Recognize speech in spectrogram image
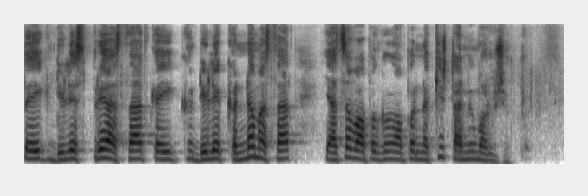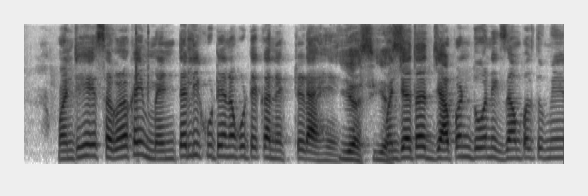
तर एक डिले स्प्रे असतात काही डिले कंडम असतात याचा वापर करून आपण नक्कीच टायमिंग वाढवू शकतो. म्हणजे हे सगळं काही मेंटली कुठे ना कुठे कनेक्टेड आहे. येस येस म्हणजे आता ज्या पण दोन एक्झाम्पल तुम्ही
